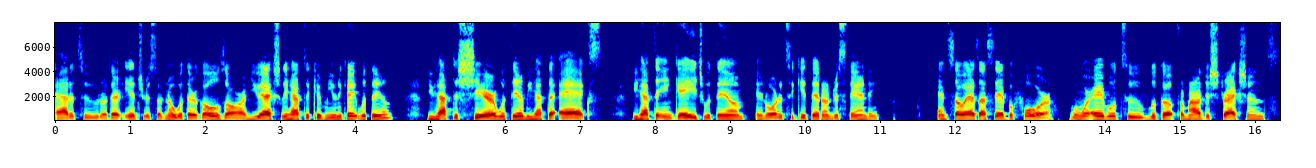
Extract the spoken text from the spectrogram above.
attitude or their interests or know what their goals are, you actually have to communicate with them. You have to share with them. You have to ask. You have to engage with them in order to get that understanding. And so, as I said before, when we're able to look up from our distractions,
